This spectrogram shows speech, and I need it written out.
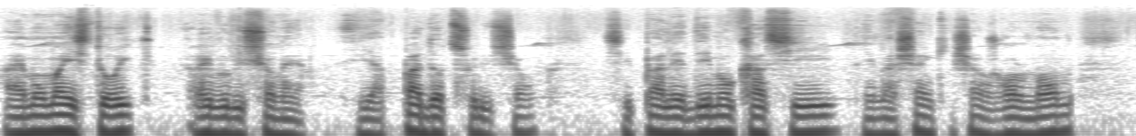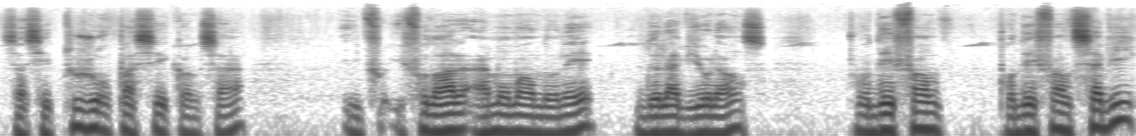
à un moment historique révolutionnaire. Il n'y a pas d'autre solution. C'est pas les démocraties, les machins qui changeront le monde. Ça s'est toujours passé comme ça. Il, faudra à un moment donné de la violence pour défendre, sa vie.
